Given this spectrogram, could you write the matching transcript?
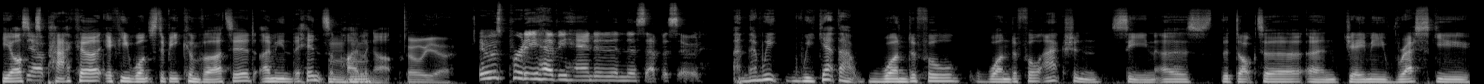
He asks Yep. Packer if he wants to be converted. I mean, the hints are Mhm. piling up. Oh, yeah. it was pretty heavy handed in this episode And then we we get that wonderful, wonderful action scene as the Doctor and Jamie rescue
